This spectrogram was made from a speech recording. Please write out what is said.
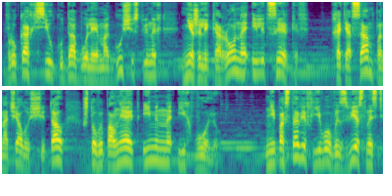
в руках сил куда более могущественных, нежели корона или церковь, хотя сам поначалу считал, что выполняет именно их волю. Не поставив его в известность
